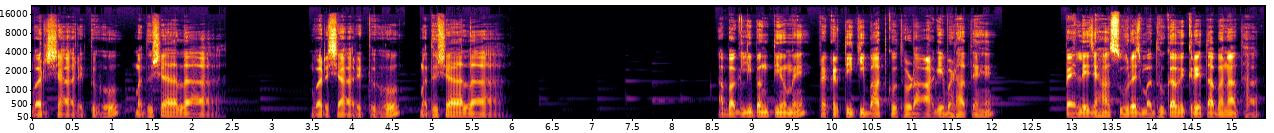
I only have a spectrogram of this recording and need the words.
वर्षा ऋतु हो मधुशाला। वर्षा ऋतु हो मधुशाला। अब अगली पंक्तियों में प्रकृति की बात को थोड़ा आगे बढ़ाते हैं। पहले जहाँ सूरज मधु का विक्रेता बना था,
